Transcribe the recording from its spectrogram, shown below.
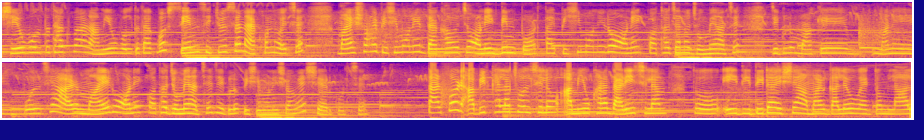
সেও বলতে থাকবে আর আমিও বলতে থাকব। সেম সিচুয়েশান এখন হয়েছে। মায়ের সঙ্গে পিসিমণির দেখা হয়েছে অনেক দিন পর, তাই পিসিমণিরও অনেক কথা যেন জমে আছে, যেগুলো মাকে মানে বলছে। আর মায়েরও অনেক কথা জমে আছে যেগুলো পিসিমণির সঙ্গে শেয়ার করছে। তারপর আবির খেলা চলছিল, আমি ওখানে দাঁড়িয়েছিলাম তো এই দিদিটা এসে আমার গালেও একদম লাল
